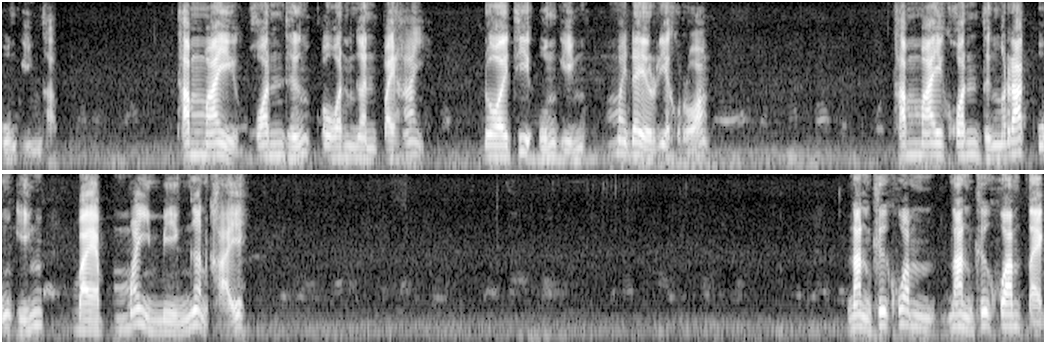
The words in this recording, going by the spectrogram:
อุ๋งอิงครับทำไมคนถึงโอนเงินไปให้ โดยที่อุ๋งอิงไม่ได้เรียกร้องทำไมคนถึงรักอุ๋งอิงแบบไม่มีเงื่อนไข นั่นคือความนั่นคือความแตก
